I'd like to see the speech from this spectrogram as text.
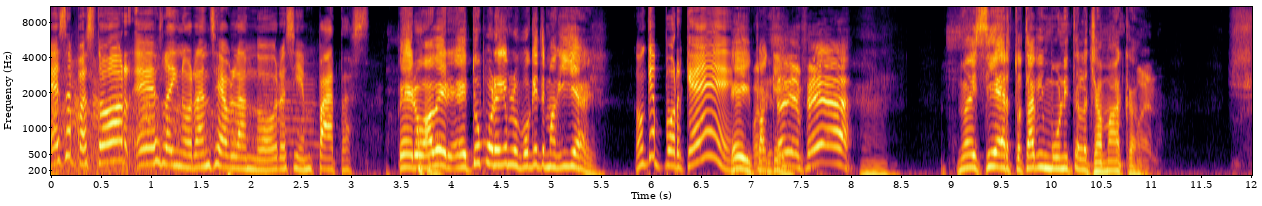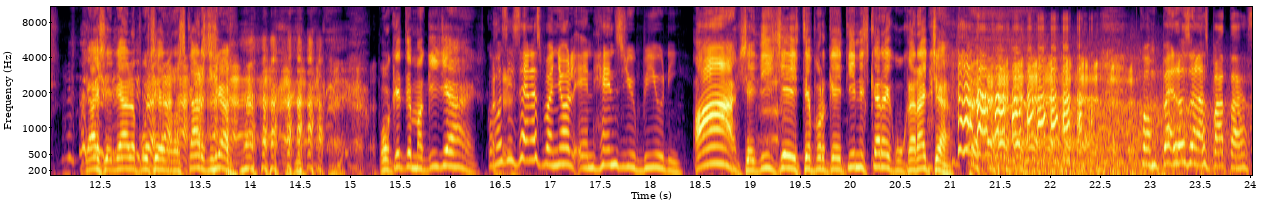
Ese pastor es la ignorancia hablando, ahora sí, en patas. Pero, a ver, eh, tú, por ejemplo, ¿por qué te maquillas? ¿Cómo que por qué? Ey, ¿pa' Porque qué? está bien fea. No es cierto, está bien bonita la chamaca. Ya se le puse a rascarse. ya. ¿Por qué te maquillas? ¿Cómo se dice en español? Enhance your beauty. Ah, se dice este porque tienes cara de cucaracha. Con pelos en las patas.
